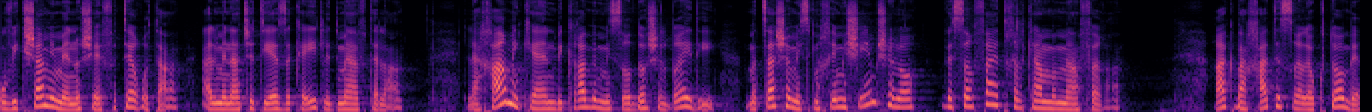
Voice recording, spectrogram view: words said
וביקשה ממנו שיפטר אותה, על מנת שתהיה זכאית לדמי אבטלה. לאחר מכן ביקרה במשרדו של בריידי, מצאה שם מסמכים אישיים שלו ושרפה את חלקם במאפרה. רק ב-11 לאוקטובר,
